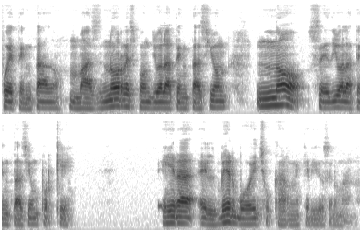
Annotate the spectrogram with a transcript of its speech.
fue tentado, mas no respondió a la tentación, no cedió a la tentación porque era el verbo hecho carne, queridos hermanos.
